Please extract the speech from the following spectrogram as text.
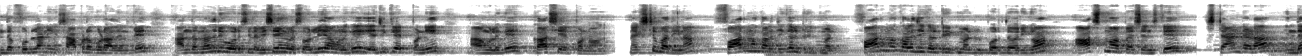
இந்த ஃபுட்லாம் நீங்கள் சாப்பிடக்கூடாதுன்ட்டு அந்த மாதிரி ஒரு சில விஷயங்களை சொல்லி அவங்களுக்கு எஜுகேட் பண்ணி அவங்களுக்கு காசியேட் பண்ணுவாங்க. நெக்ஸ்ட்டு பார்த்தீங்கன்னா ஃபார்மகாலஜிக்கல் ட்ரீட்மெண்ட் ஃபார்மகாலஜிக்கல் ட்ரீட்மெண்ட் பொறுத்த வரைக்கும் ஆஸ்மா பேஷண்ட்ஸ்க்கு ஸ்டாண்டர்டாக இந்த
